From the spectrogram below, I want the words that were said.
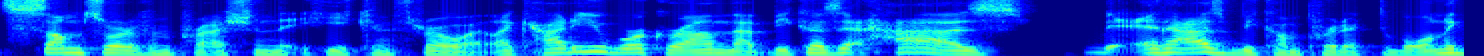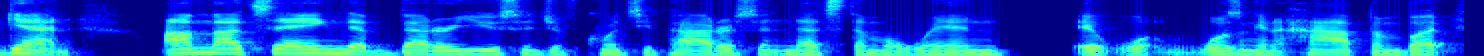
some sort of impression that he can throw it. Like how do you work around that because it has it has become predictable. And again, I'm not saying that better usage of Quincy Patterson nets them a win. It w- wasn't going to happen, but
